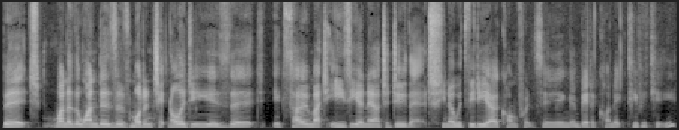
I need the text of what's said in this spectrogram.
But one of the wonders of modern technology is that it's so much easier now to do that, you know, with video conferencing and better connectivity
